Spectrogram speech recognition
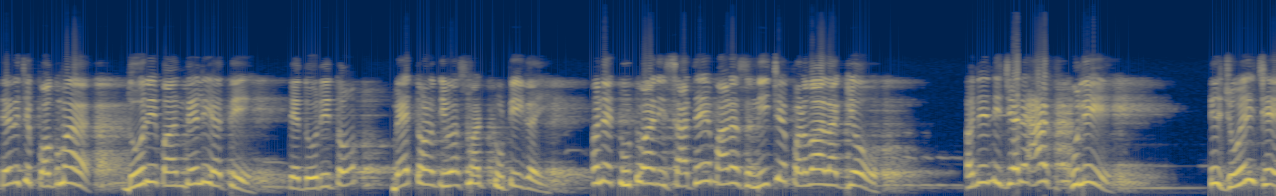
તેને જે પગમાં દોરી બાંધેલી હતી, તે દોરી તો બે ત્રણ દિવસમાં તૂટી ગઈ અને તૂટવાની સાથે માણસ નીચે પડવા લાગ્યો અને એની જ્યારે આંખ ખુલી, તે જોઈ છે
